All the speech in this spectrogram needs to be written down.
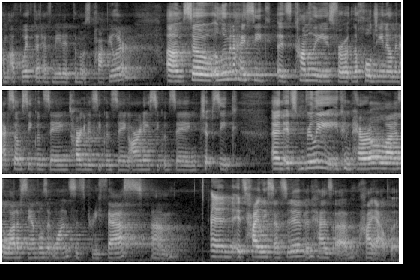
come up with that have made it the most popular. Um, so Illumina HiSeq is commonly used for the whole genome and exome sequencing, targeted sequencing, RNA sequencing, ChIP-seq. And it's really, you can parallelize a lot of samples at once. It's pretty fast. Um, and it's highly sensitive and has a high output.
